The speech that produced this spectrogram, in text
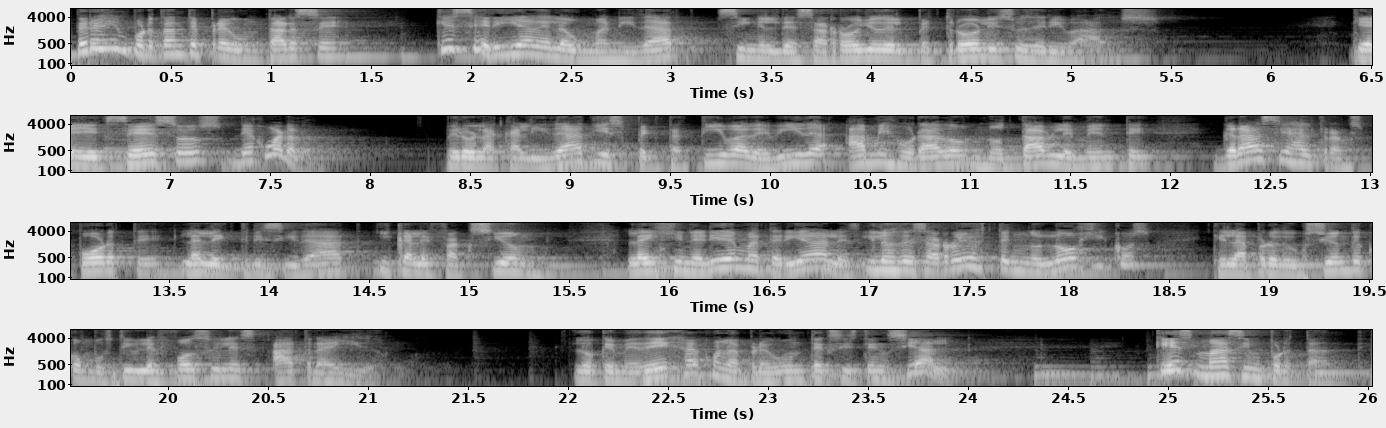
Pero es importante preguntarse, ¿qué sería de la humanidad sin el desarrollo del petróleo y sus derivados? Que hay excesos, de acuerdo, pero la calidad y expectativa de vida ha mejorado notablemente gracias al transporte, la electricidad y calefacción, la ingeniería de materiales y los desarrollos tecnológicos que la producción de combustibles fósiles ha traído. Lo que me deja con la pregunta existencial. ¿Qué es más importante?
